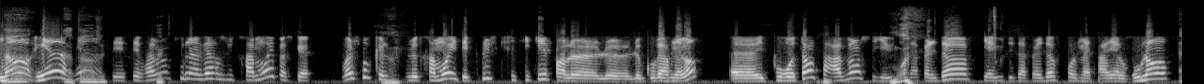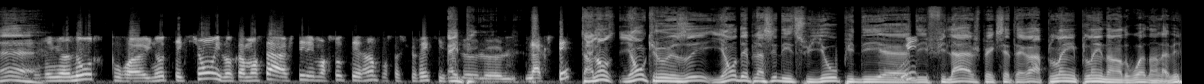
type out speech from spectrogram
Non, tant rien, rien. c'est vraiment tout l'inverse du tramway parce que moi je trouve que le, le tramway était plus critiqué par le, le, le gouvernement. Euh, et pour autant, ça avance. Il y a eu Ouais. des appels d'offres, il y a eu des appels d'offres pour le matériel roulant. Y en a eu un autre pour euh, une autre section. Ils ont commencé à acheter les morceaux de terrain pour s'assurer qu'ils aient puis- le- l'accès. Ils ont creusé, ils ont déplacé des tuyaux, puis des, euh, Oui. des filages, puis etc. à plein, plein d'endroits dans la ville.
